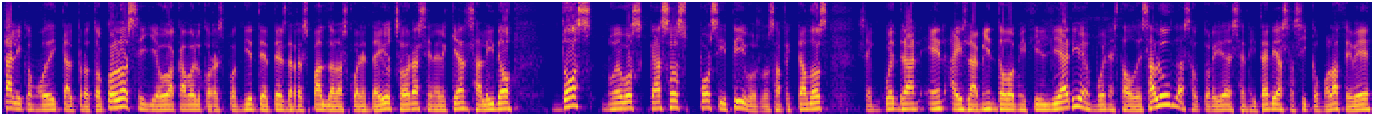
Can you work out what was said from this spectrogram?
Tal y como dicta el protocolo, se llevó a cabo el correspondiente test de respaldo a las 48 horas en el que han salido dos nuevos casos positivos. Los afectados se encuentran en aislamiento domiciliario en buen estado de salud. Las autoridades sanitarias, así como la CB,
